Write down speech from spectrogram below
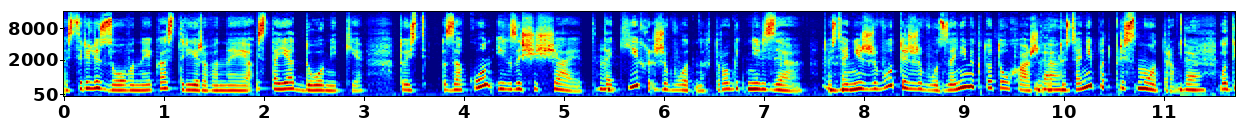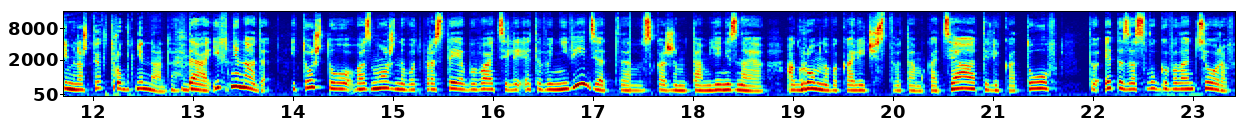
стерилизованные, кастрированные, стоят домики, то есть закон их защищает. Mm. Таких животных трогать нельзя. То есть mm-hmm. они живут и живут, за ними кто-то ухаживает. Да. То есть они под присмотром. Да. Вот именно, что их трогать не надо. Да, их не надо надо. И то, что, возможно, вот простые обыватели этого не видят, э, скажем, там, я не знаю, огромного количества там котят или котов, то это заслуга волонтеров.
